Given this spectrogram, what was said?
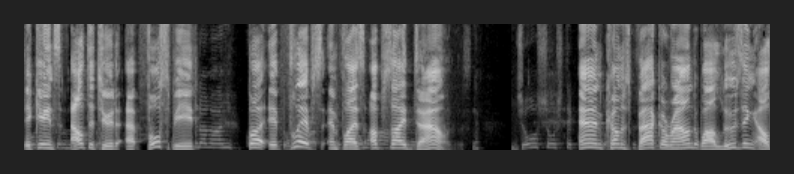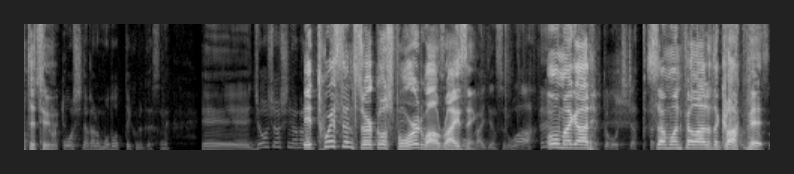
It gains altitude at full speed, but it flips and flies upside down and comes back around while losing altitude. It twists and circles forward while rising. Oh my god! Someone fell out of the cockpit.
